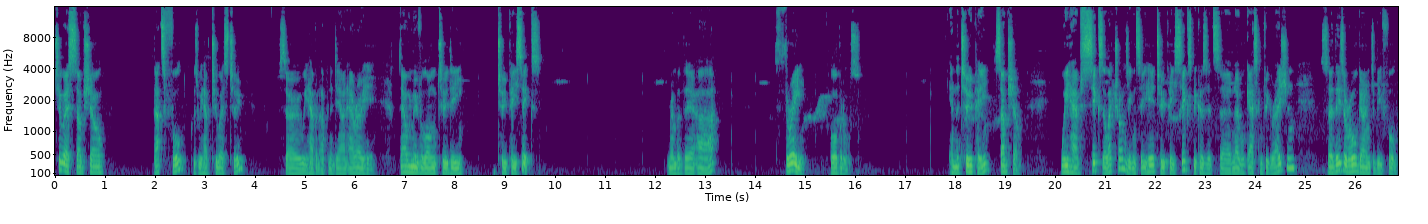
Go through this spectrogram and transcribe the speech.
2s subshell, that's full because we have 2s2, so we have an up and a down arrow here. Now we move along to the 2p6. Remember, there are three orbitals in the 2p subshell. We have six electrons, you can see here 2p6 because it's a noble gas configuration. So these are all going to be full.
